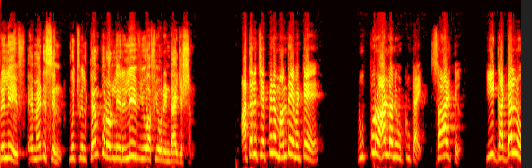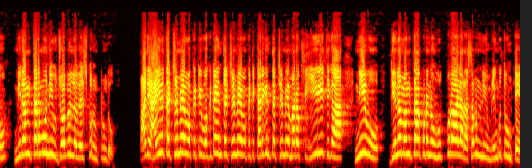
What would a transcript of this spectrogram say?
relief, a medicine which will temporarily relieve you of your indigestion. అతను చెప్పిన మంద ఏమంటే ఉప్పు రాళ్ళు అని ఉంటుంటాయి సాల్ట్. ఈ గడ్డలను నిరంతరము నీవు జోబుల్లో వేసుకుని ఉంటుండు. అది అయిన తక్షణమే ఒకటి ఒకటైన తక్షణమే ఒకటి కరిగిన తక్షణమే మరొకటి. ఈ రీతిగా నీవు దినమంతా కూడా నువ్వు ఉప్పురాళ్ళ రసమును నీవు మింగుతూ ఉంటే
